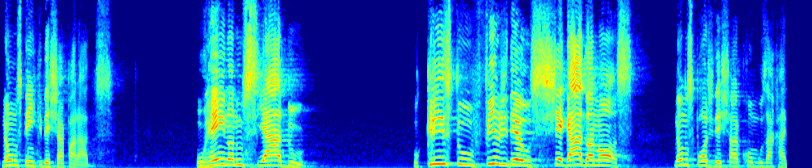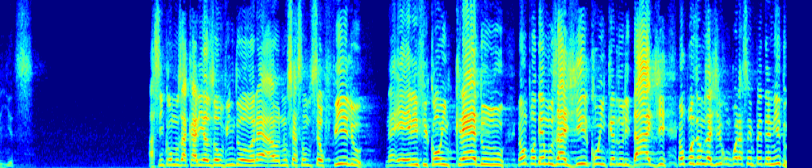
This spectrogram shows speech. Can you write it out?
não nos tem que deixar parados. O reino anunciado, o Cristo, Filho de Deus, chegado a nós, não nos pode deixar como Zacarias. Assim como Zacarias ouvindo né, a anunciação do seu filho, né, ele ficou incrédulo. Não podemos agir com incredulidade, não podemos agir com o coração empedernido.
